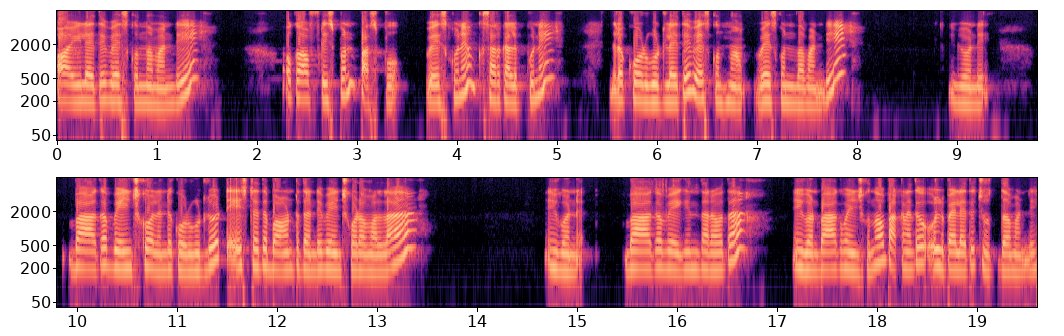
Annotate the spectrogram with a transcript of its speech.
ఆయిల్ అయితే వేసుకుందామండి. ఒక హాఫ్ టీ స్పూన్ పసుపు వేసుకుని ఒకసారి కలుపుకుని ఇందులో కోడిగుడ్లు అయితే వేసుకుంటున్నాం వేసుకుందామండి. ఇదిగోండి బాగా వేయించుకోవాలండి కోడిగుడ్లు టేస్ట్ అయితే బాగుంటుందండి వేయించుకోవడం వల్ల. ఇదిగోండి బాగా వేగిన తర్వాత ఇదిగోండి బాగా వేయించుకుందాం. పక్కనైతే ఉల్లిపాయలు అయితే చూద్దామండి.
